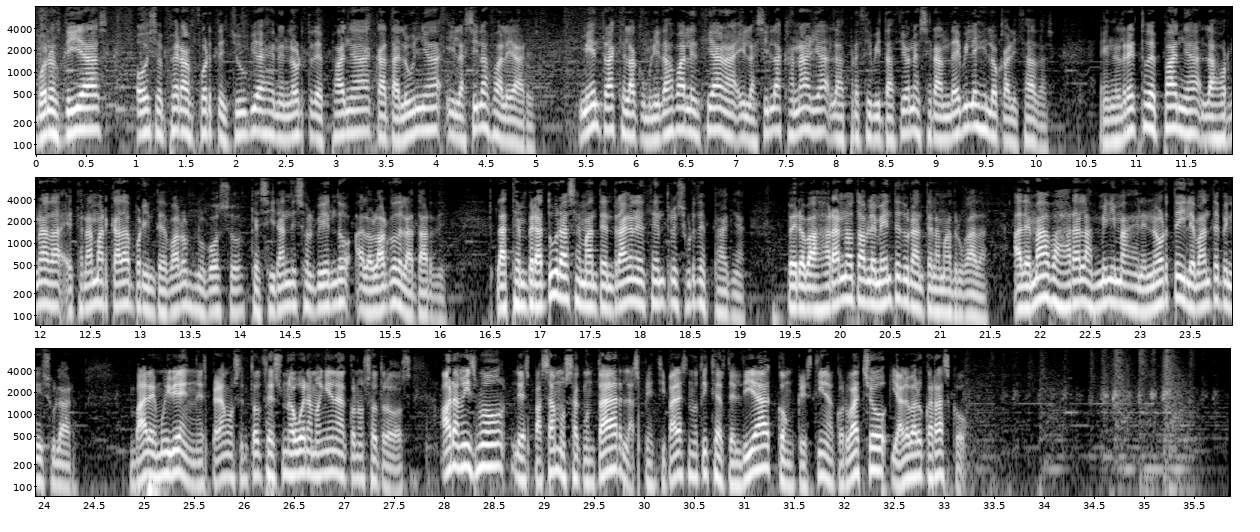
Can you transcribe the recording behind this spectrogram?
Buenos días. Hoy se esperan fuertes lluvias en el norte de España, Cataluña y las Islas Baleares, mientras que en la Comunidad Valenciana y las Islas Canarias las precipitaciones serán débiles y localizadas. En el resto de España la jornada estará marcada por intervalos nubosos que se irán disolviendo a lo largo de la tarde. Las temperaturas se mantendrán en el centro y sur de España, pero bajarán notablemente durante la madrugada. Además, bajarán las mínimas en el norte y levante peninsular. Vale, muy bien. Esperamos entonces una buena mañana con nosotros. Ahora mismo les pasamos a contar las principales noticias del día con Cristina Corbacho y Álvaro Carrasco.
